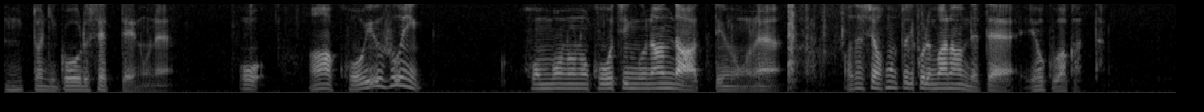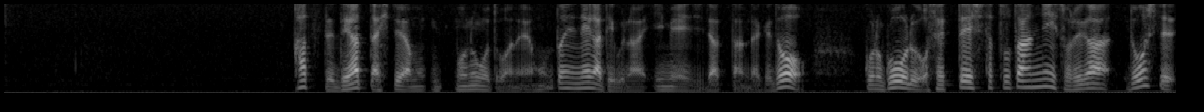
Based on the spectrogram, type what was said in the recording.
本当にゴール設定のねおああこういうふうに本物のコーチングなんだっていうのをね私は本当にこれ学んでてよく分かった。かつて出会った人や物事はね本当にネガティブなイメージだったんだけどこのゴールを設定した途端にそれがどうして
